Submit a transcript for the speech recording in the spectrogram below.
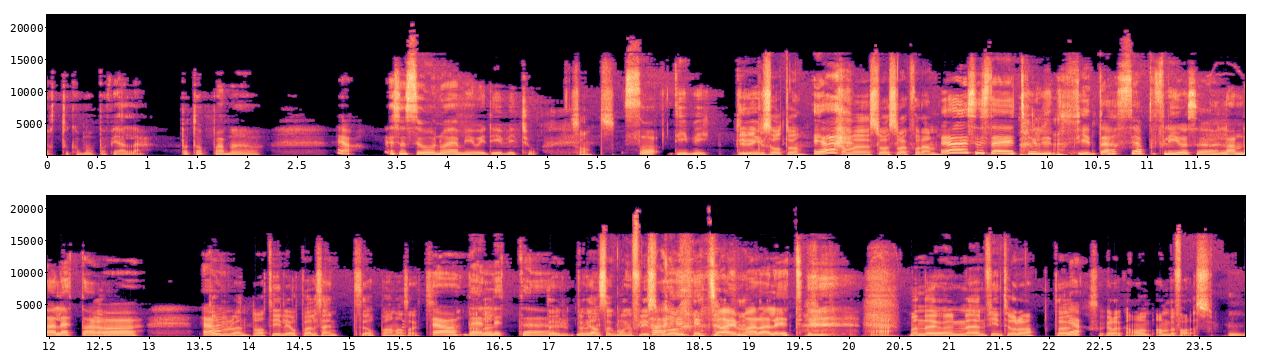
godt å komme opp på fjellet. På toppene og Ja. Jeg syns jo Nå er vi jo i Divi2, Sant. så Divi Dyvikesoto, Ja. kan vi slå et slag for den? Ja, jeg syns det er utrolig fint der. Ser på flyet som lander lettere og Ja. Da må du enten være tidlig oppe eller seint oppe, han har sagt. Ja, det er Ja, litt Uh, Det er begrensa hvor mange fly som går, Timer det litt. men det er jo en, en fin tur, da. Det, Ja. Så det kan anbefales. Mm.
